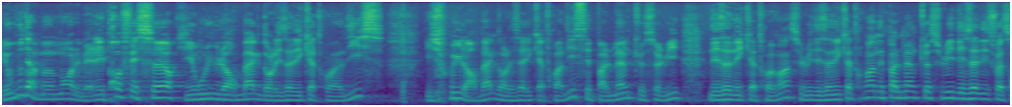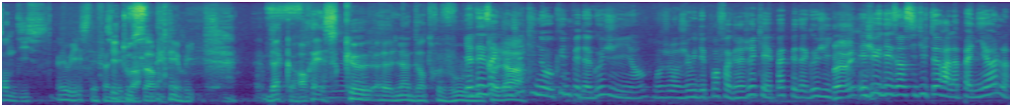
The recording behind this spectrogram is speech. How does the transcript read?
Et au bout d'un moment, les, les professeurs qui ont eu leur bac dans les années 90, ils ont eu leur bac dans les années 90, c'est pas le même que celui des années 80. Celui des années 80 n'est pas le même que celui des années 70. Eh oui, Stéphane. C'est tout simple. Eh oui. D'accord. Est-ce que euh, l'un d'entre vous, Il y a des agrégés qui n'ont aucune pédagogie. hein. Moi, j'ai- eu des profs agrégés qui n'avaient pas de pédagogie. Et j'ai eu des instituteurs à la Pagnole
